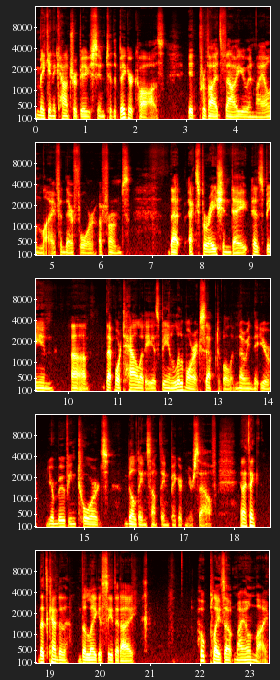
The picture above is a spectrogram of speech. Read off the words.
making a contribution to the bigger cause it provides value in my own life and therefore affirms that expiration date as being um, that mortality as being a little more acceptable and knowing that you're you're moving towards building something bigger than yourself. And i think that's kind of the legacy that i hope plays out in my own life.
